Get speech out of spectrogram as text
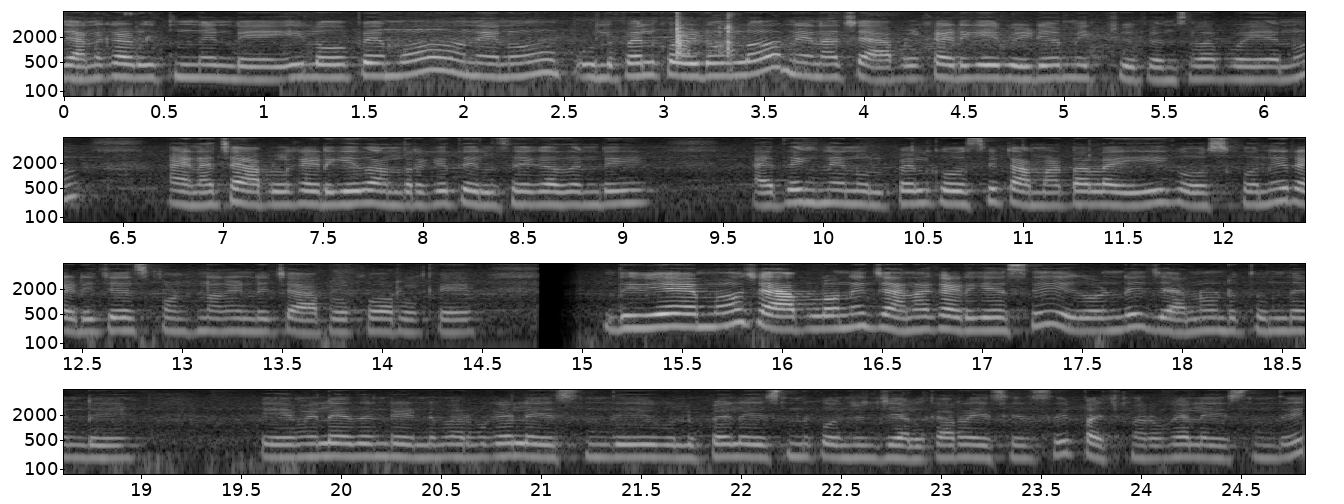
జనకు అడుగుతుందండి ఈ లోపేమో నేను ఉల్లిపాయలు కొయ్యడంలో నేను ఆ చేపలు కడిగే వీడియో మీకు చూపించలేకపోయాను. అయినా చేపలు కడిగేది అందరికీ తెలిసే కదండి. అయితే ఇంక నేను ఉల్లిపాయలు కోసి టమాటాలు అవి కోసుకొని రెడీ చేసుకుంటున్నానండి చేపల కూరలకి. దివ్య ఏమో చేపలోనే జన కడిగేసి ఇగోండి జన వండుతుందండి. ఏమీ లేదండి ఎండుమిరపకాయలు వేసింది ఉల్లిపాయలు వేసింది కొంచెం జీలకర్ర వేసేసి పచ్చిమిరపకాయలు వేసింది.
